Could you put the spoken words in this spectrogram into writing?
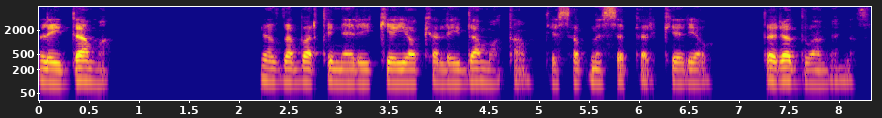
leidimą. nes dabar tai nereikia jokio leidimo tam, tiesiog nusipirki ir jau turi duomenis.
